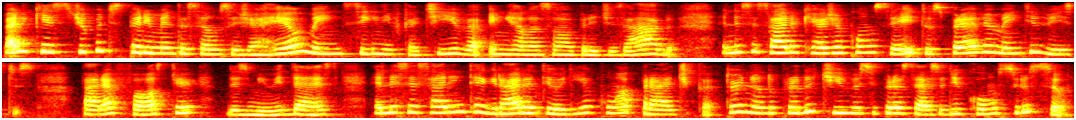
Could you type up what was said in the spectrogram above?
Para que esse tipo de experimentação seja realmente significativa em relação ao aprendizado, é necessário que haja conceitos previamente vistos. Para Foster, 2010, é necessário integrar a teoria com a prática, tornando produtivo esse processo de construção.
